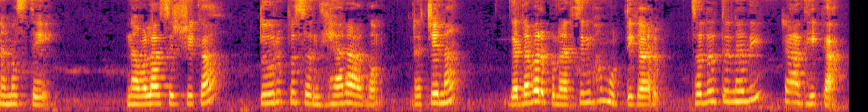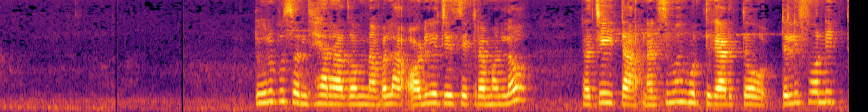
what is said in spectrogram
నమస్తే. నవలా శీర్షిక తూర్పు సంధ్యారాగం రచన గన్నవరపు నరసింహమూర్తి గారు. చదువుతున్నది రాధిక. తూర్పు సంధ్యారాగం నవల ఆడియో చేసే క్రమంలో రచయిత నరసింహమూర్తి గారితో టెలిఫోనిక్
